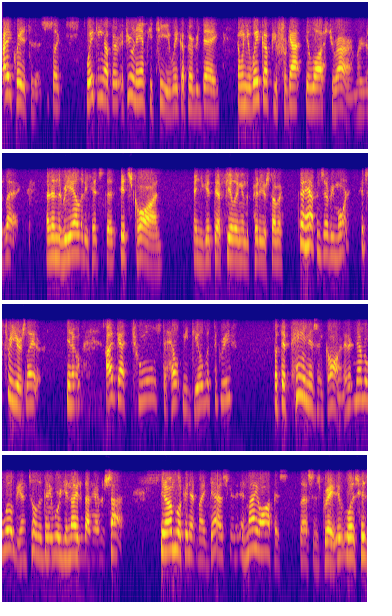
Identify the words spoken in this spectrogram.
I equate it to this. It's like waking up. If you're an amputee, you wake up every day, and when you wake up, you forgot you lost your arm or your leg, and then the reality hits that it's gone, and you get that feeling in the pit of your stomach. That happens every morning. It's three years later. You know, I've got tools to help me deal with the grief, but the pain isn't gone, and it never will be until the day we're united on the other side. You know, I'm looking at my desk, and my office, this is great. It was his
